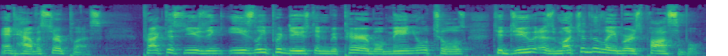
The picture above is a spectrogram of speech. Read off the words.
and have a surplus. Practice using easily produced and repairable manual tools to do as much of the labor as possible.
